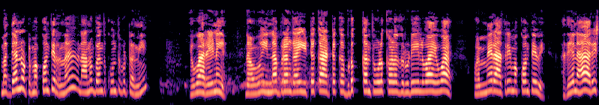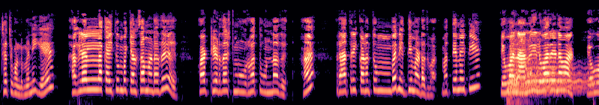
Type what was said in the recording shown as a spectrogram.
ಮಧ್ಯಾಹ್ನ ಊಟ ಮಕ್ಕೊಂತೀರನ ನಾನು ಬಂದು ಕುಂತು ಬಿಟ್ಟನಿ ಯವ್ವ ರೇಣಿ ನಾವು ಇನ್ನೊಬ್ರಂಗ ಇಟಕ ಅಟಕ ಬುಡಕ್ ಅಂತ ಉಳ್ಕೊಳ್ಳೋದು ರೂಢಿ ಇಲ್ವಾ ಇವ ಒಮ್ಮೆ ರಾತ್ರಿ ಮಕ್ಕೊಂತೀವಿ. ಅದೇನ ಅರಿಷ್ಟ ಹಚ್ಕೊಂಡು ಮನೆಗೆ? ಹಗಲೆಲ್ಲ ಕೈ ತುಂಬ ಕೆಲಸ ಮಾಡೋದು? ಹೊಟ್ಟೆ ಹಿಡ್ದಷ್ಟು ಮೂರು ಹೊತ್ತು ಉಣ್ಣೋದು. ಹಾ? ರಾತ್ರಿ ಕಣ ತುಂಬ ನಿದ್ದೆ ಮಾಡೋದ್ವ. ಮತ್ತೇನೈತಿ? ಯವ್ವ, ನಾನು ಇಲ್ವಾ ರೇಣವ? ಯವ್ವ,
